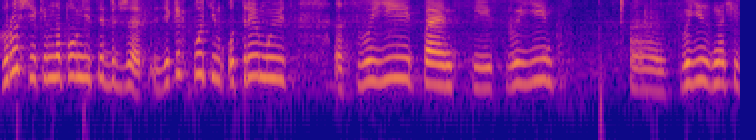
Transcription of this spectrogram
гроші, яким наповнюється бюджет, з яких потім отримують е, свої пенсії, свої. Е, Свої значить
